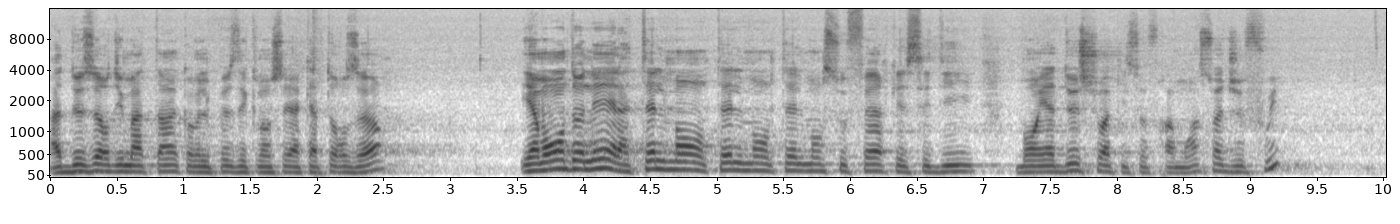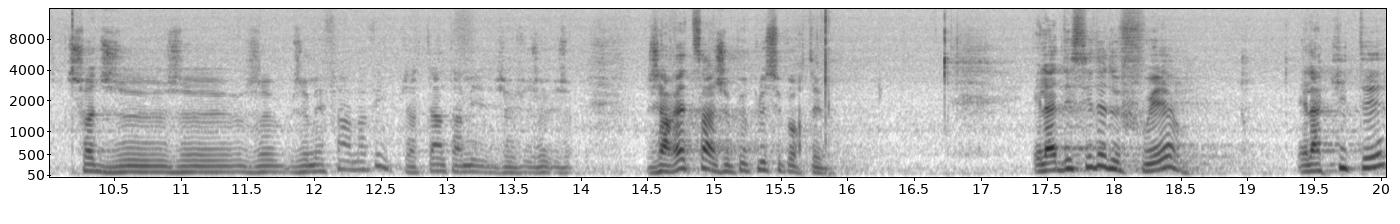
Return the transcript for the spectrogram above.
à 2 heures du matin comme elle peut se déclencher à 14 heures. Et à un moment donné, elle a tellement, tellement, tellement souffert qu'elle s'est dit, bon, il y a deux choix qui s'offrent à moi. Soit je fuis, soit je, je, mets fin à ma vie, j'arrête ça, je ne peux plus supporter. Elle a décidé de fuir, elle a quitté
